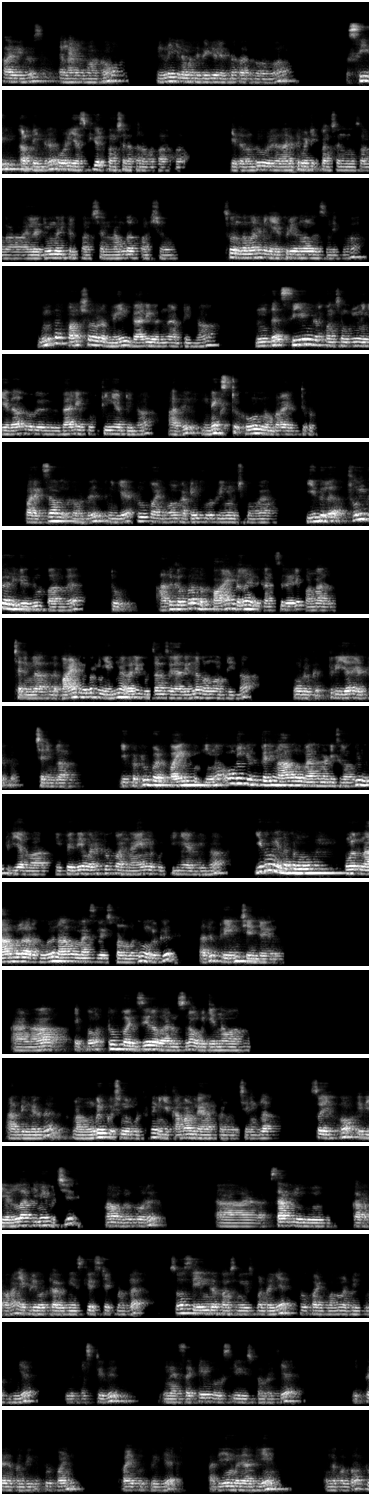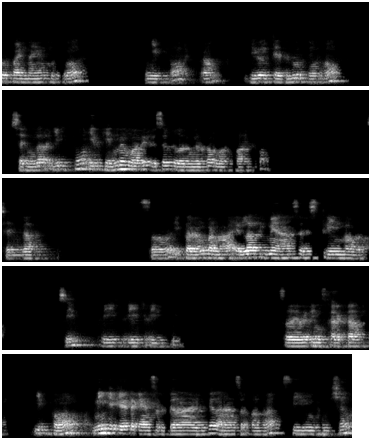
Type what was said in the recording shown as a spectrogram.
Hi viewers எல்லாருக்கும் வணக்கம். இன்னைக்கு நம்ம இந்த வீடியோவில் என்ன பார்க்க போகிறோம்னா சி அப்படிங்கிற ஒரு எஸ்கியூஎல் ஃபங்க்ஷனை தான் நம்ம பார்க்க இதை வந்து ஒரு அரித்மெட்டிக் ஃபங்க்ஷன் சொல்லலாம் இல்லை numerical function number function so இந்த மாதிரி நீங்கள் எப்படி வேணாலும் சொல்லிக்கலாம். இந்த ஃபங்க்ஷனோட மெயின் வேல்யூ என்ன அப்படின்னா இந்த சிங்கிற ஃபங்க்ஷனுக்கு நீங்கள் ஏதாவது ஒரு வேல்யூ கொடுத்தீங்க அப்படின்னா அது நெக்ஸ்ட் ஹோல் நம்பராக எடுத்துக்கணும் ஃபார் எக்ஸாம்பிள் வந்து நீங்கள் டூ பாயிண்ட் ஒன் அப்படின்னு கொடுக்குறீங்கன்னு வச்சுக்கோங்களேன். இதுல ஃபுல் வேல்யூ எதுன்னு பாருங்க. டூ அதுக்கப்புறம் அந்த பாயிண்ட் எல்லாம் இது கன்சிடரே பண்ணாது. சரிங்களா? அந்த பாயிண்ட் அப்புறம் நீங்க என்ன வேல்யூ கொடுத்தாலும் சரி அது என்ன பண்ணும் அப்படின்னா உங்களுக்கு த்ரீயா எடுத்துக்கும். சரிங்களா? இப்ப டூ பாயிண்ட் ஃபைவ் கொடுத்தீங்கன்னா உங்களுக்கு இது தெரியும். நார்மல் மேத்தமெட்டிக்ஸ்ல வந்து இது த்ரீயா மாறும். இப்ப இதே மாதிரி டூ பாயிண்ட் நைன் கொடுத்தீங்க அப்படின்னா இதுவும் என்ன பண்ணும்? உங்களுக்கு நார்மலா இருக்கும்போது நார்மல் மேக்ஸ் யூஸ் பண்ணும்போது உங்களுக்கு அது த்ரீன்னு சேஞ்ச் ஆயிடும் ஆனா இப்போ டூ பாயிண்ட் ஜீரோ இருந்துச்சுன்னா உங்களுக்கு என்ன ஆகும் அப்படிங்கிறத நான் உங்களுக்கு கொஸ்டின் கொடுத்துருக்கேன் நீங்கள் கமெண்ட்ல எனக்கு பண்ணுங்க சரிங்களா? ஸோ இப்போ இது எல்லாத்தையுமே வச்சு நான் உங்களுக்கு ஒரு சாம்பிள் காட்ட போகிறேன் எப்படி ஒர்க் ஆகுது ஸ்கில் ஸ்டேட்மெண்ட்ல ஸோ சேங்கிற ஃபங்க்ஷன் யூஸ் பண்ணுறீங்க டூ பாயிண்ட் ஒன் அப்படின்னு கொடுக்குறீங்க இது ஃபஸ்ட் இது. செகண்ட் ஒரு சி யூஸ் பண்ணுறீங்க இப்போ என்ன பண்ணுறீங்க டூ பாயிண்ட் ஃபைவ் கொடுக்குறீங்க. அதே மாதிரி அகைன் என்ன பண்ணுறோம் டூ பாயிண்ட் நைன் கொடுக்குறோம். இப்போ அப்புறம் டியூல் டேபிள் போடுறோம். சரிங்களா? இப்போ இதுக்கு என்ன மாதிரி ரிசல்ட் வருங்கிறத நம்ம பார்க்கணும் சரிங்களா? ஸோ இப்போ ரன் பண்ணா எல்லாத்துக்குமே ஆன்சர் ஸ்க்ரீன் தான் வரும். C three three three three so every things கரெக்டாக இப்போ நீங்க கேட்ட கேன்சருக்கு இருக்கு. அதை ஆன்சர் பண்ணுறேன் சீலிங் ஃபங்க்ஷன்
